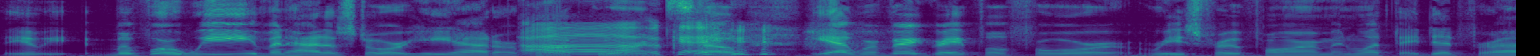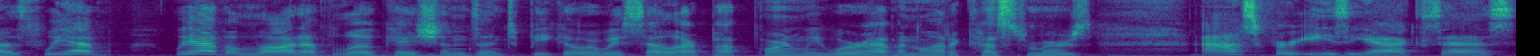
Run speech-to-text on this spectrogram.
the, before we even had a store, he had our popcorn. Ah, okay. So yeah, we're very grateful for Reese Fruit Farm and what they did for us. We have we have a lot of locations in Topeka where we sell our popcorn. We were having a lot of customers ask for easy access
